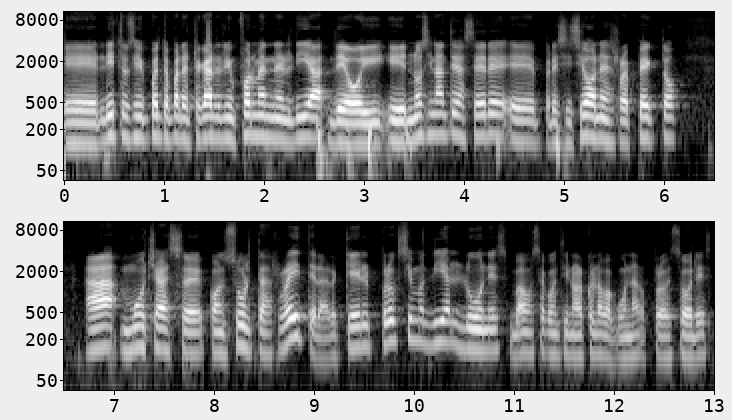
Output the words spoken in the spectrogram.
eh, listos y dispuestos para entregar el informe en el día de hoy. no sin antes hacer eh, precisiones respecto a muchas eh, consultas. Reiterar que el próximo día lunes vamos a continuar con la vacuna los profesores,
